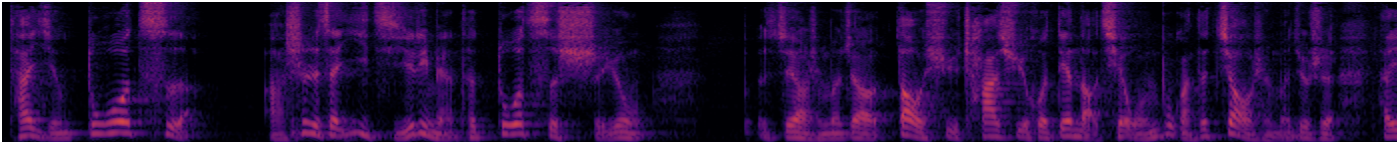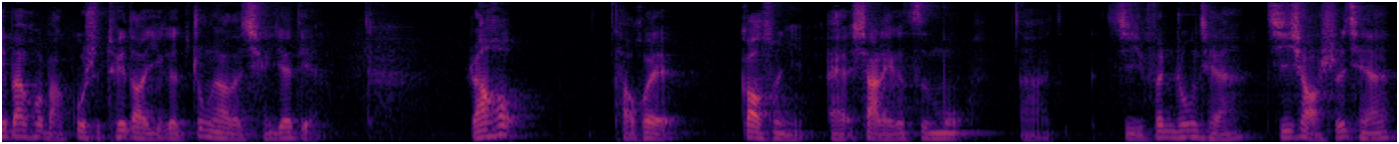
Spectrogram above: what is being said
他已经多次啊，甚至在一集里面，他多次使用这叫什么叫倒叙、插叙或颠倒切，我们不管它叫什么，就是他一般会把故事推到一个重要的情节点，然后他会告诉你，哎，下了一个字幕啊。几分钟前，几小时前，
